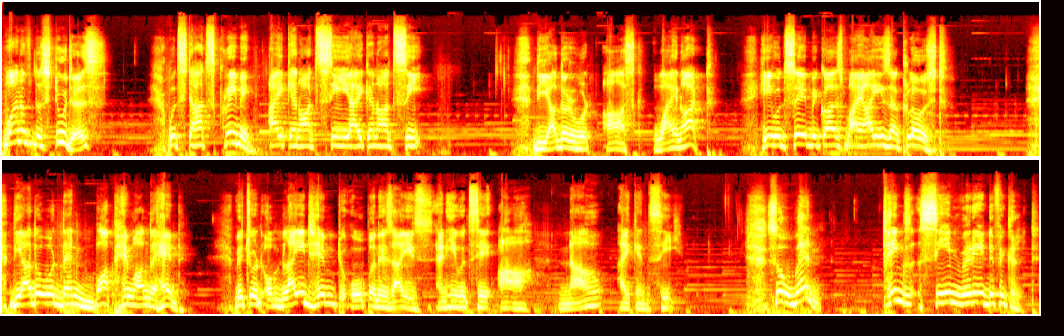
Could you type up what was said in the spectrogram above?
One of the Stooges would start screaming, I cannot see, I cannot see. The other would ask, Why not? He would say, Because my eyes are closed. The other would then bop him on the head, which would oblige him to open his eyes, and he would say, Ah, now I can see. So when things seem very difficult,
